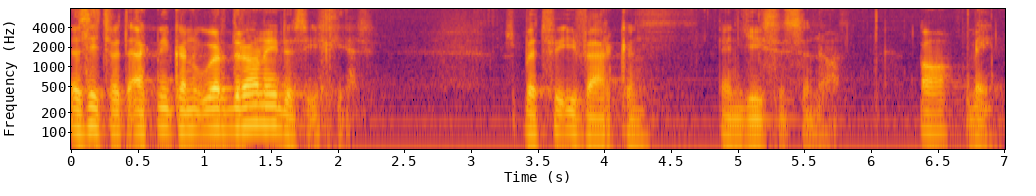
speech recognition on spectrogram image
Dis iets wat ek nie kan oordra nie, dis u gees. Ons bid vir u werking in Jesus se naam. Amen.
